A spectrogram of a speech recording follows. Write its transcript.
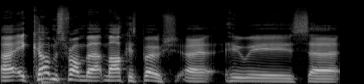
Uh, it comes from uh, Marcus Bosch, uh, who is uh,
